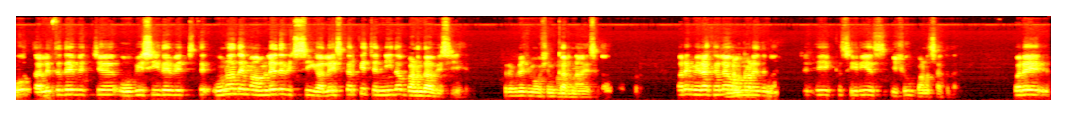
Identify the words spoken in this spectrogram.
ਉਹ ਦਲਿਤ ਦੇ ਵਿੱਚ OBC ਦੇ ਵਿੱਚ ਤੇ ਉਹਨਾਂ ਦੇ ਮਾਮਲੇ ਦੇ ਵਿੱਚ ਸੀ ਗੱਲ ਇਸ ਕਰਕੇ ਚੰਨੀ ਦਾ ਬਣਦਾ ਵੀ ਸੀ ਇਹ ਪ੍ਰਿਵਿਲੇਜ ਮੋਸ਼ਨ ਕਰਨਾ ਇਸ ਗੱਲ ਉੱਪਰ ਪਰ ਇਹ ਮੇਰਾ ਖਿਆਲ ਹੈ ਆਉਣ। ਵਾਲੇ ਦਿਨਾਂ ਇਹ ਇੱਕ ਸੀਰੀਅਸ ਇਸ਼ੂ ਬਣ ਸਕਦਾ। ਪਰ ਇਹ।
